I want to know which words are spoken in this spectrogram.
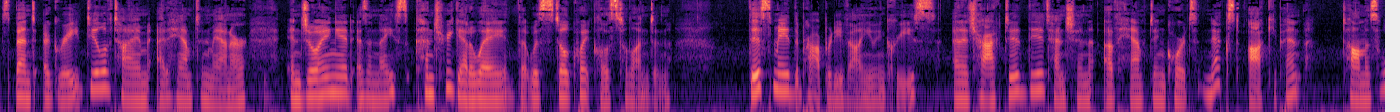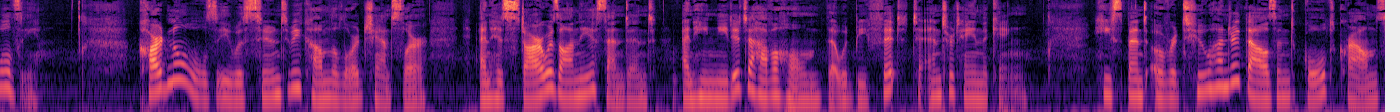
spent a great deal of time at Hampton Manor, enjoying it as a nice country getaway that was still quite close to London. This made the property value increase and attracted the attention of Hampton Court's next occupant, Thomas Wolsey. Cardinal Wolsey was soon to become the Lord Chancellor and his star was on the ascendant, and he needed to have a home that would be fit to entertain the king. He spent over 200,000 gold crowns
